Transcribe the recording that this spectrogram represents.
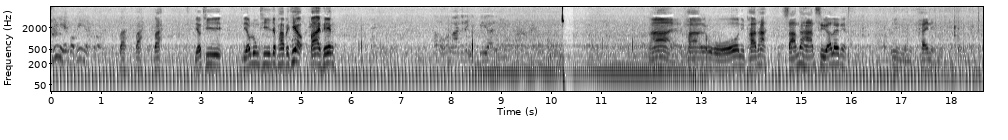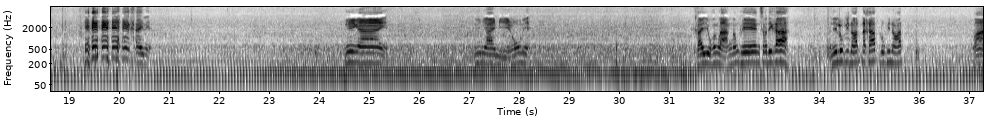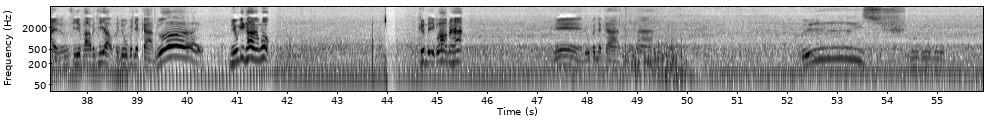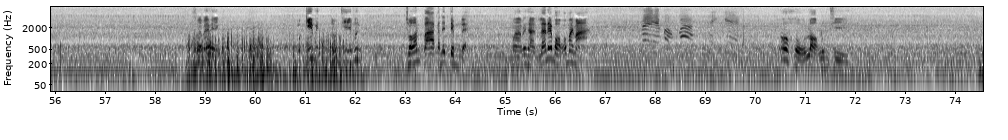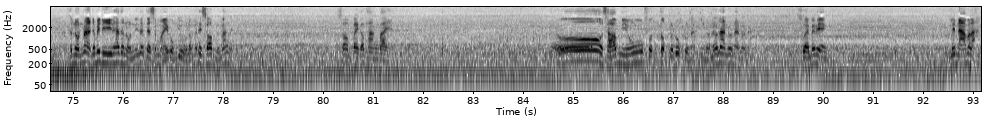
พี่เห็นบอกพี่เนี่ยไปไปไปเดี๋ยวที เดี๋ยวลุงทีจะพาไปเที่ยว ไปเพลง เขาบอกว่ามาจะได้กินเบียร์ อ่าพาโอ้โห นี่พาทหาสามทหารเสือเลยเนี่ย นี่นี่ใครเนี่ย ใครเนี่ย นี่ไง นี่ไงเหมิวเนี่ย ใครอยู่ข้างหลังน้องเพลง สวัสดีค่ะ อันนี้ลูกพี่น็อตนะครับ ลูกพี่น็อตว่ายลุงทีพาไปเที่ยว ไปดูบรรยากาศด้วยหมิวกินข้าวยังลูก ขึ้นไปอีกรอบนะฮะ นี่ดูบรรยากาศทุ่งนาบึ้ยดูดูดูสวยไหมเพลงเมื่อกี้ลุงทีเพิ่งช้อนปลากันได้เต็มเลย มาไม่ทัน แล้วได้บอกว่าไม่มาแม่ได้บอกว่าให้แก่โอ้โห หลอกลุงที ถนนมันอาจจะไม่ดีนะถนนนี้ตั้งแต่สมัยผมอยู่แล้วไม่ได้ซ่อมหรือมั้งเนี่ยซ่อมไปก็พังไป โอ้สาวหมิวฝนตกแล้วลูกดูน่ะนู่นน่ะนู่นน่ะนู่นน่ะนู่นน่ะสวยไหมเพลงเล่นน้ำมาล่ะ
